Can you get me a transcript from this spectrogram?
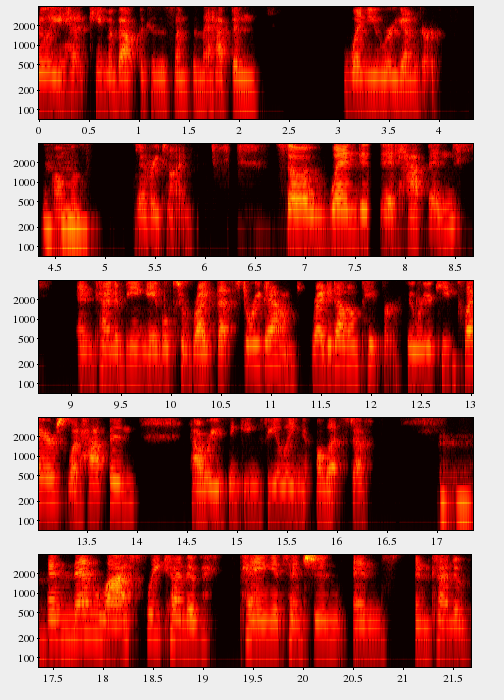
really ha- came about because of something that happened when you were younger Mhm. almost every time. So when did it happen? And kind of being able to write that story down. Write it out on paper. Who were your key players? What happened how were you thinking feeling all that stuff. Mhm. and then lastly kind of paying attention and and kind of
